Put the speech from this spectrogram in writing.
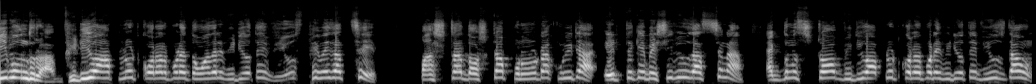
কি বন্ধুরা, ভিডিও আপলোড করার পরে তোমাদের ভিডিওতে ভিউজ থেমে যাচ্ছে। পাঁচটা, দশটা, পনেরোটা, কুড়িটা, এর থেকে বেশি ভিউজ আসছে না। একদম স্টপ ভিডিও আপলোড করার পরে ভিডিওতে ভিউজ ডাউন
